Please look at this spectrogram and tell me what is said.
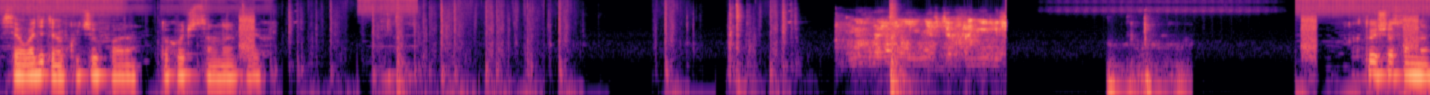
Сел водителем, включил фары. Кто хочет со мной поехать. Кто еще со мной?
